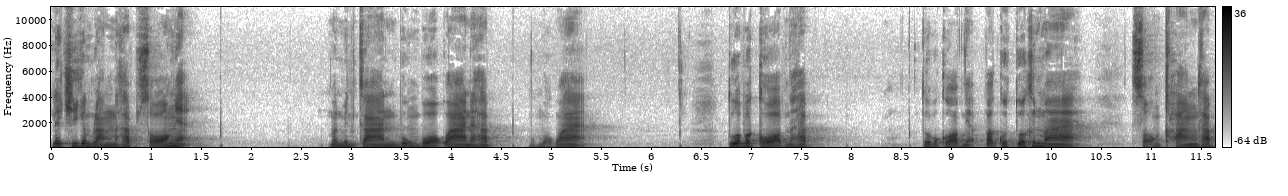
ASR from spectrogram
เลขชี้กำลังนะครับสองเนี่ย มันเป็นการบ่งบอกว่านะครับบ่งบอกว่า ตัวประกอบนะครับ ตัวประกอบเนี่ยปรากฏตัวขึ้นมาสองครั้งครับ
